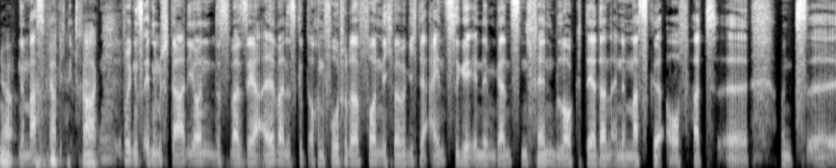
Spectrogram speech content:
Ja. Eine Maske habe ich getragen, übrigens in dem Stadion. Das war sehr albern. Es gibt auch ein Foto davon. Ich war wirklich der Einzige in dem ganzen Fanblock, der dann eine Maske auf hat. Äh, und äh,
